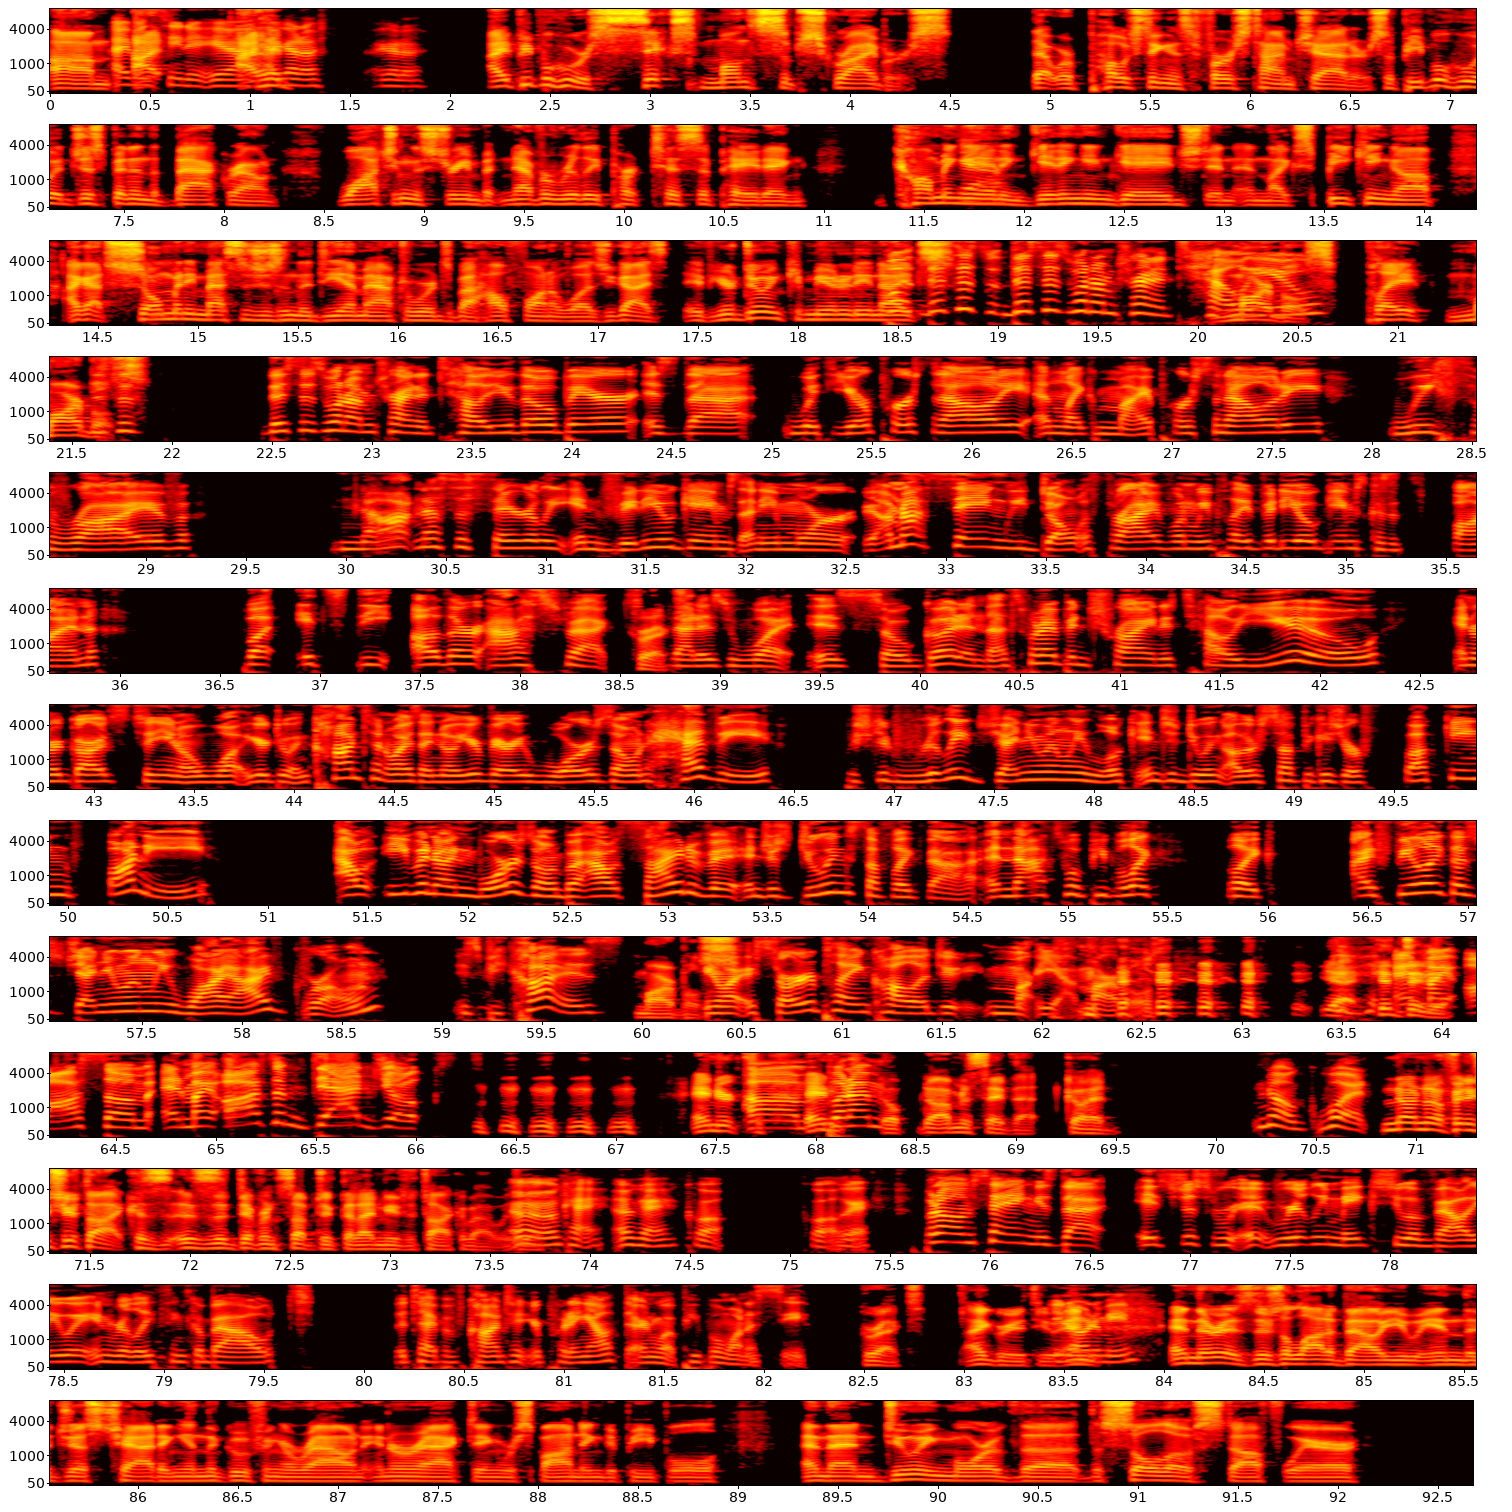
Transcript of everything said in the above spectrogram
Um, I haven't seen it yet. I I, had- gotta. I gotta. I had people who were six month subscribers that were posting as first time chatter. So people who had just been in the background watching the stream but never really participating, coming in and getting engaged and, and like speaking up. I got so many messages in the DM afterwards about how fun it was. You guys, if you're doing community nights, this is this is what I'm trying to tell marbles, you. Marbles. Play marbles. This is this is what I'm trying to tell you though, Bear, is that with your personality and like my personality, we thrive not necessarily in video games anymore. I'm not saying we don't thrive when we play video games because it's fun, but it's the other aspect Correct. that is what is so good. And that's what I've been trying to tell you in regards to, you know, what you're doing content wise. I know you're very Warzone heavy, but you could really genuinely look into doing other stuff because you're fucking funny out even in Warzone, but outside of it and just doing stuff like that. And that's what people like. Like, I feel like that's genuinely why I've grown is because marbles. you know I started playing Call of Duty. Mar- yeah, marbles. yeah, continue. and my awesome and my awesome dad jokes. and your Um, and, but I'm- no, no, I'm gonna save that. Go ahead. No, what? No, no, finish your thought because this is a different subject that I need to talk about with you. Oh, okay, okay, cool, cool, okay. But all I'm saying is that it's just it really makes you evaluate and really think about the type of content you're putting out there and what people want to see. Correct. I agree with you. You know and, what I mean? And there is there's a lot of value in the just chatting, in the goofing around, interacting, responding to people, and then doing more of the the solo stuff where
